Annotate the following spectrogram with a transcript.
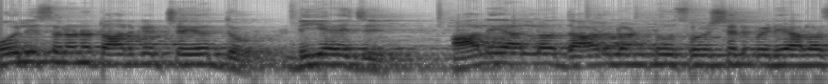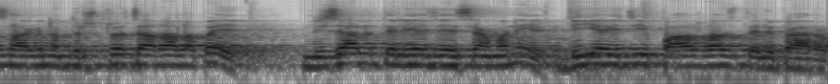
పోలీసులను టార్గెట్ చేయొద్దు డీఐజీ. ఆలయాల్లో దాడులంటూ సోషల్ మీడియాలో సాగిన దుష్ప్రచారాలపై నిజాలు తెలియజేశామని డీఐజీ పాలరాజు తెలిపారు.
